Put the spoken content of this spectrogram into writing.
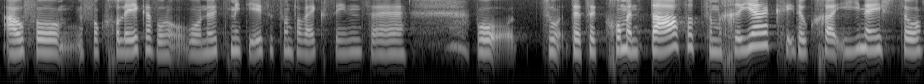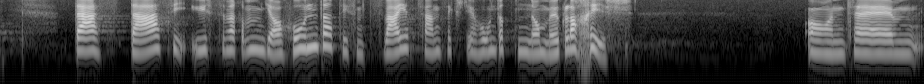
auch von, von Kollegen, die, nicht mit Jesus unterwegs sind, äh, wo zu, der Kommentar so zum Krieg in der Ukraine ist so, dass das in unserem Jahrhundert, in unserem 22. Jahrhundert noch möglich ist. Und ähm,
